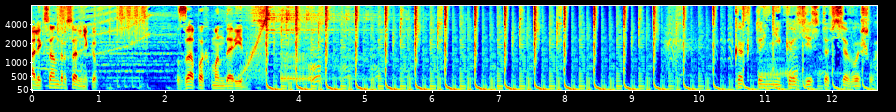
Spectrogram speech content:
Александр Сальников. Запах мандарина. Как-то неказисто все вышло.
